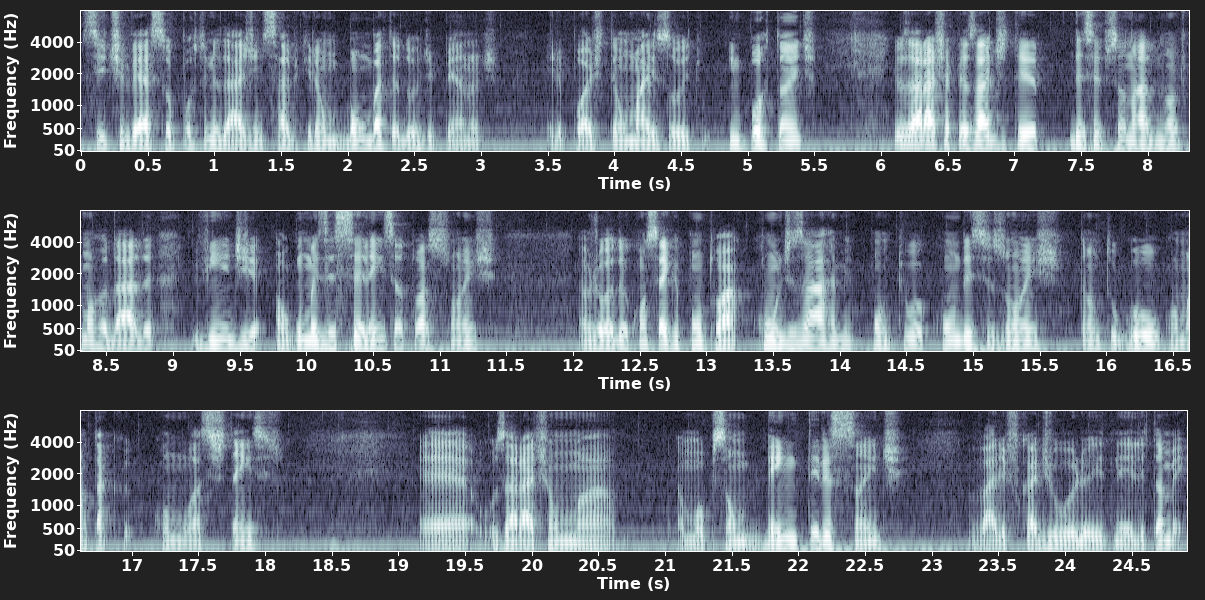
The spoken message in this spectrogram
Se tiver essa oportunidade, a gente sabe que ele é um bom batedor de pênalti. Ele pode ter um mais oito importante. E o Zarate, apesar de ter decepcionado na última rodada, vinha de algumas excelentes atuações é um jogador que consegue pontuar com desarme, pontua com decisões, tanto gol como, como assistências. É, o Zarate é uma, é uma opção bem interessante. Vale ficar de olho aí nele também.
